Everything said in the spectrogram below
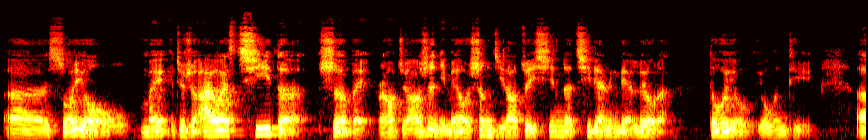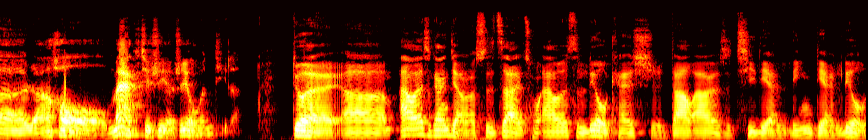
呃，所有没就是 iOS 七的设备，然后只要是你没有升级到最新的七点零点六的，都会有有问题。呃，然后 Mac 其实也是有问题的。对，呃，iOS 刚才讲了是在从 iOS 六开始到 iOS 七点零点六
